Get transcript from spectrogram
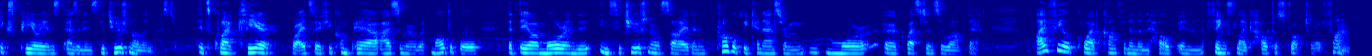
experienced as an institutional investor it's quite clear right so if you compare isomer with multiple that they are more on the institutional side and probably can answer m- more uh, questions around that. I feel quite confident and help in things like how to structure a fund,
